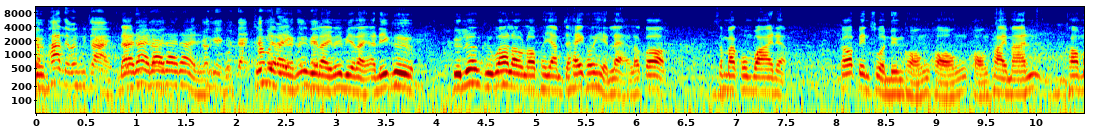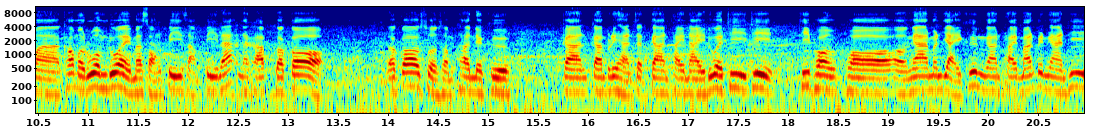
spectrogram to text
ยากสัมภาษณ์เลยไหมคุณชายได้ได้ได้ได้ได้โอเคคุณชายไม่มีอะไรไม่มีอะไรไม่มีอะไร อันนี้คือคือเรื่องคือว่าเราเราพยายามจะให้เขาเห็นแหละ แล้วก็สมาคมวายเนี่ยก็เป็นส่วนหนึ่งของของของพรายมันเข้ามาเข้ามาร่วมด้วยมา 2 ปี 3 ปีแล้วนะครับ แล้วก็แล้วก็ส่วนสำคัญเนี่ยคือการการบริหารจัดการภายในด้วยที่ที่ที่พอพองานมันใหญ่ขึ้นงานพรายมันเป็นงานที่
